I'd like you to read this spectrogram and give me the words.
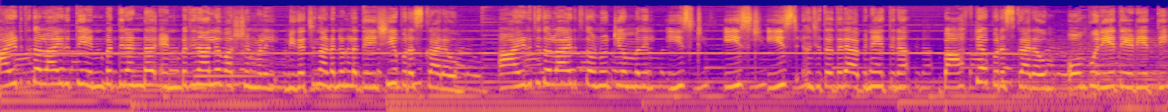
ആയിരത്തി തൊള്ളായിരത്തി എൺപത്തിരണ്ട് എൺപത്തിനാല് വർഷങ്ങളിൽ മികച്ച നടനുള്ള ദേശീയ പുരസ്കാരവും ആയിരത്തി തൊള്ളായിരത്തി തൊണ്ണൂറ്റി ഒമ്പതിൽ ഈസ്റ്റ് ഈസ്റ്റ് ഈസ്റ്റ് എന്ന ചിത്രത്തിലെ അഭിനയത്തിന് ബാഫ്റ്റ പുരസ്കാരവും ഓം പുരിയെ തേടിയെത്തി.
